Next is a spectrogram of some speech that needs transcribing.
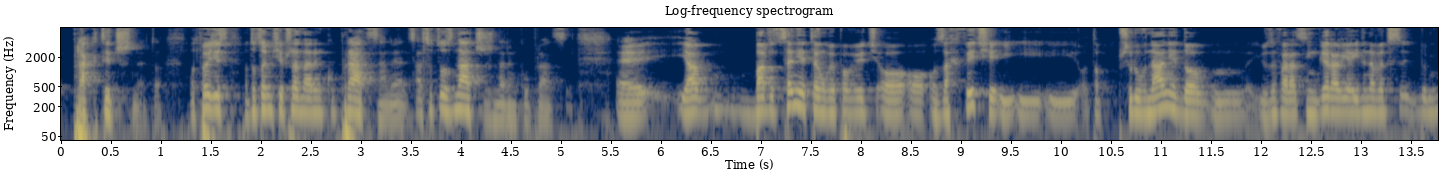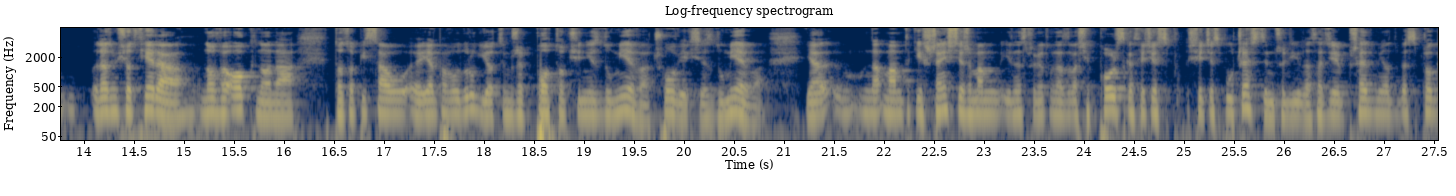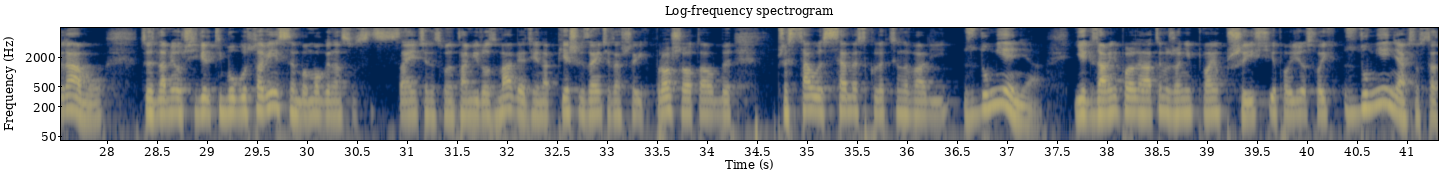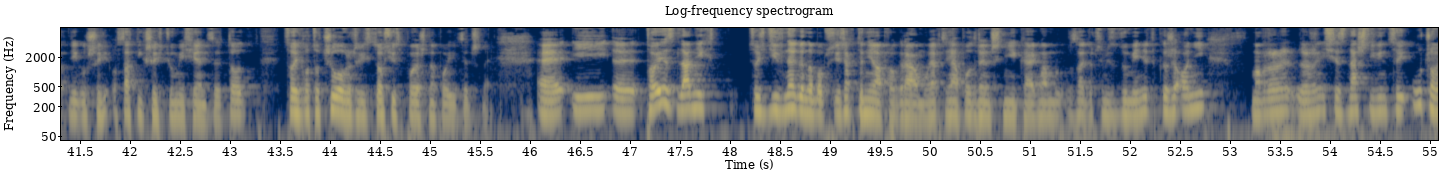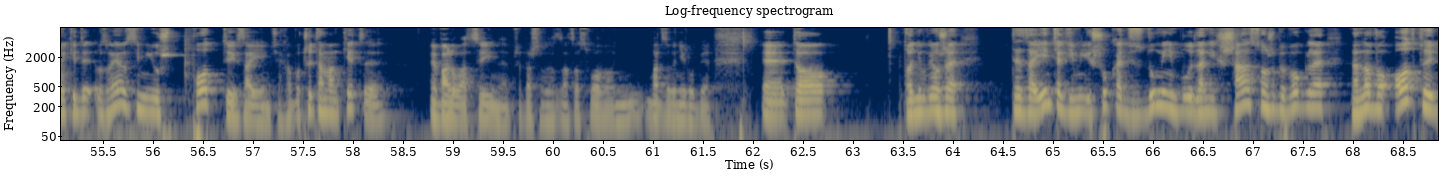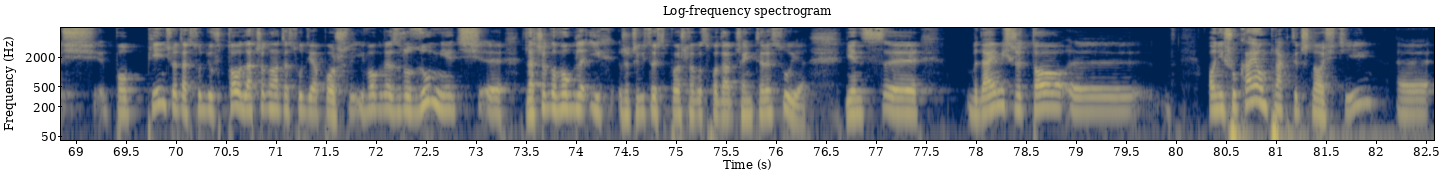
praktyczne. To odpowiedź jest, no to co mi się przyda na rynku pracy, ale, ale co to znaczy, że na rynku pracy? E, ja bardzo cenię tę wypowiedź o, o, o zachwycie i, i, i to przyrównanie do mm, Józefa Ratzingera. Ja idę nawet, raz mi się otwiera nowe okno na to, co pisał e, Jan Paweł II o tym, że potok się nie zdumiewa, człowiek się zdumiewa. Ja mam takie szczęście, że mam jeden z przedmiotów, nazywa się Polska w świecie, w świecie współczesnym, czyli w zasadzie przedmiot bez programu, co jest dla mnie oczywiście wielkim błogosławieństwem, bo mogę na zajęciach ze studentami rozmawiać. Ja na pierwszych zajęciach zawsze ich proszę o to, aby przez cały semestr kolekcjonowali zdumienia. I egzamin polega na tym, że oni mają przyjść i opowiedzieć o swoich zdumieniach z ostatniego, ostatnich sześciu miesięcy, to, co ich otoczyło w rzeczywistości społeczno-politycznej. E, I e, to jest dla nich coś dziwnego, no bo przecież jak to nie ma programu, jak to nie ma podręcznika, jak mam znać o czymś zdumieniu, tylko że oni, mam wrażenie, się znacznie więcej uczą i kiedy rozmawiam z nimi już po tych zajęciach, albo czytam ankiety ewaluacyjne, przepraszam za, za to słowo, bardzo go nie lubię, e, to, to oni mówią, że te zajęcia, gdzie mieli szukać zdumień, były dla nich szansą, żeby w ogóle na nowo odkryć po pięciu latach studiów to, dlaczego na te studia poszli i w ogóle zrozumieć, e, dlaczego w ogóle ich rzeczywistość społeczno-gospodarcza interesuje. Więc e, wydaje mi się, że to e, oni szukają praktyczności,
